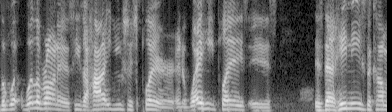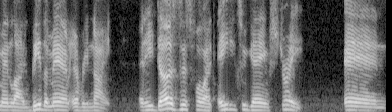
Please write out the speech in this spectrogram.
the, what, what LeBron is. He's a high usage player, and the way he plays is is that he needs to come and like be the man every night, and he does this for like 82 games straight. And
